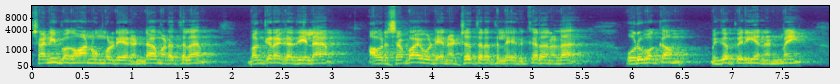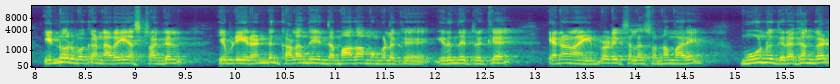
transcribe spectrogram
சனி பகவான் உங்களுடைய ரெண்டாம் இடத்துல வக்ரகதியில் அவர் செவ்வாயுடைய நட்சத்திரத்தில் இருக்கிறதுனால ஒரு பக்கம் மிகப்பெரிய நன்மை இன்னொரு பக்கம் நிறைய ஸ்ட்ரகிள் இப்படி ரெண்டும் கலந்து இந்த மாதம் உங்களுக்கு இருந்துகிட்ருக்கு ஏன்னா நான் இன்ட்ரோடக்ஷனில் சொன்ன மாதிரி மூணு கிரகங்கள்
